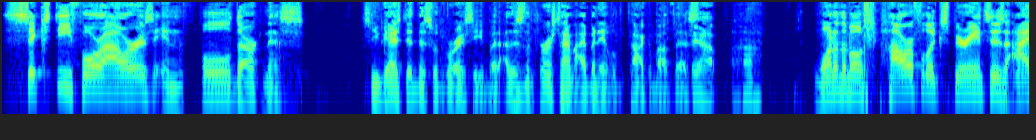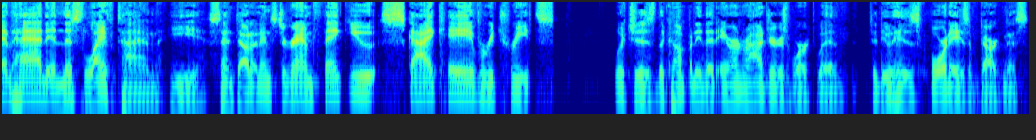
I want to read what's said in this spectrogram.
64 hours in full darkness. So you guys did this with Royce, but this is the first time I've been able to talk about this. Yep. Uh-huh. One of the most powerful experiences I've had in this lifetime. He sent out on Instagram, thank you, Sky Cave Retreats, which is the company that Aaron Rodgers worked with to do his four days of darkness.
